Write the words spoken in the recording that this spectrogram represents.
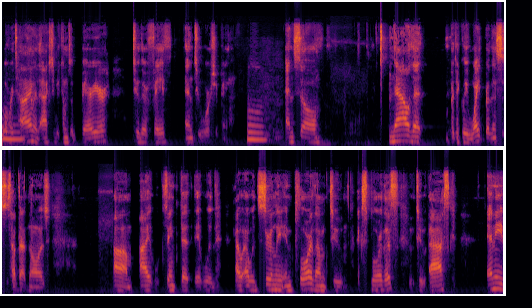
mm. over time, it actually becomes a barrier to their faith and to worshiping. Mm. And so now that particularly white brothers and sisters have that knowledge, um, I think that it would, I, I, would certainly implore them to explore this, to ask any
